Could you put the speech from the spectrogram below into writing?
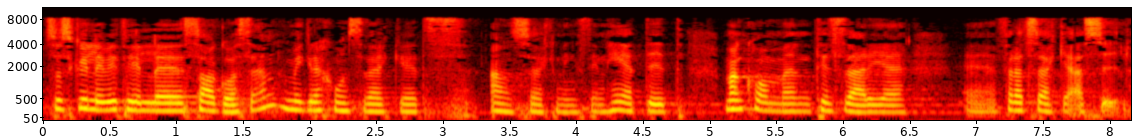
så skulle vi till eh, Sagåsen, Migrationsverkets ansökningsenhet dit man kommer till Sverige eh, för att söka asyl.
